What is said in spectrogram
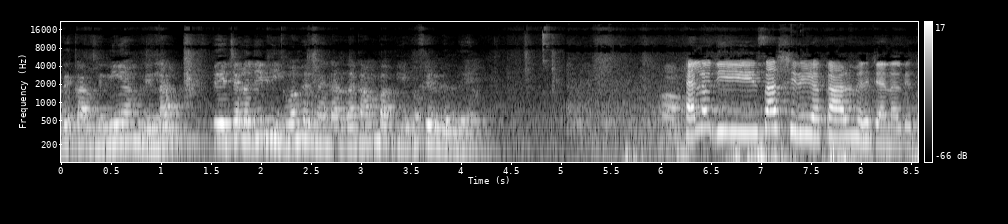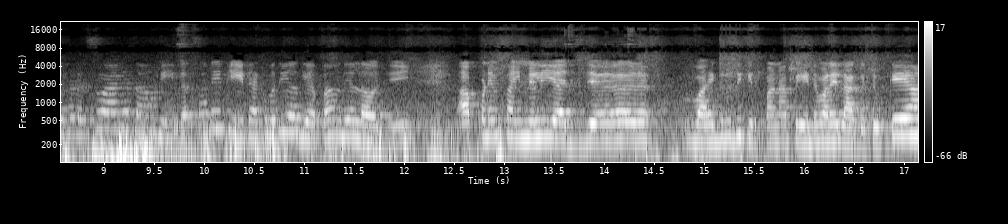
ਦੇ ਕਰ ਦਿੰਨੀ ਆ ਵਿਹਲਾ। ਤੇ ਚਲੋ ਜੀ ਠੀਕ ਵਾ ਫਿਰ ਮੈਂ ਕਰਦਾ ਕੰਮ ਬਾਕੀ ਆਪਾਂ ਫਿਰ ਮਿਲਦੇ ਆ। ਹੈਲੋ ਜੀ, ਸਤਿ ਸ਼੍ਰੀ ਅਕਾਲ ਮੇਰੇ ਚੈਨਲ ਤੇ ਤੁਹਾਡਾ ਸਵਾਗਤ ਆ। ਉਮੀਦ ਆ ਸਾਰੇ ਠੀਕ ਠਾਕ ਵਧੀਆ ਗਿਆ ਆਪਾਂ, ਵਧੀਆ। ਲਓ ਜੀ, ਆਪਣੇ ਫਾਈਨਲੀ ਅੱਜ ਵਾਹਿਗੁਰੂ ਦੀ ਕਿਰਪਾ ਨਾਲ ਪੇਂਟ ਵਾਲੇ ਲੱਗ ਚੁੱਕੇ ਆ।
